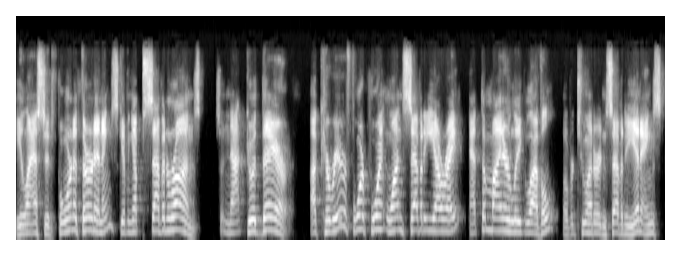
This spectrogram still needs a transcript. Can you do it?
He lasted four and a third innings, giving up seven runs. So not good there. A career 4.17 ERA at the minor league level over 270 innings.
